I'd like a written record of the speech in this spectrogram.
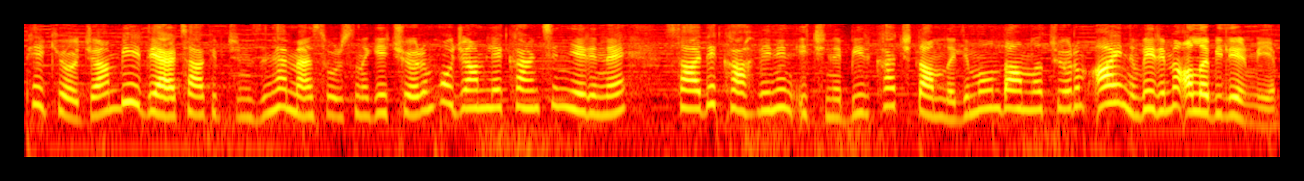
Peki hocam bir diğer takipçimizin hemen sorusuna geçiyorum. Hocam lekantin yerine sade kahvenin içine birkaç damla limon damlatıyorum. Aynı verimi alabilir miyim?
